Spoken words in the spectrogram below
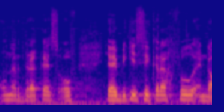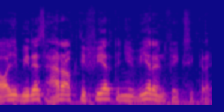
onderdruk is of jy bietjie siekerig voel en daai virus heraktiveer, kan jy weer 'n infeksie kry.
